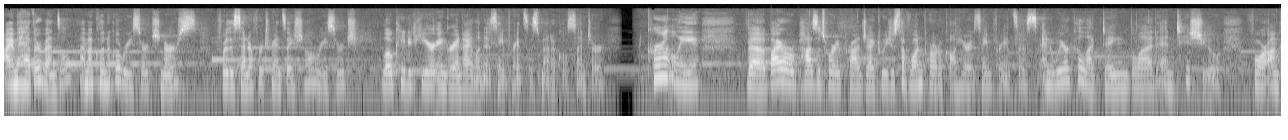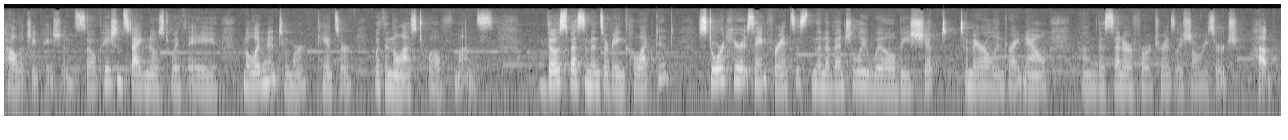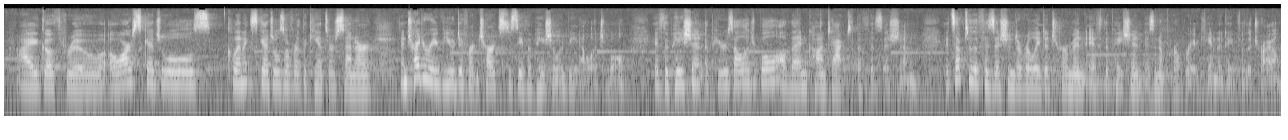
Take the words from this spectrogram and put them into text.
I'm Heather Benzel. I'm a clinical research nurse for the Center for Translational Research located here in Grand Island at St. Francis Medical Center. Currently, the biorepository project, we just have one protocol here at St. Francis, and we're collecting blood and tissue for oncology patients. So, patients diagnosed with a malignant tumor, cancer, within the last 12 months. Those specimens are being collected, stored here at St. Francis, and then eventually will be shipped to Maryland right now, um, the Center for Translational Research hub. I go through OR schedules, clinic schedules over at the Cancer Center, and try to review different charts to see if a patient would be eligible. If the patient appears eligible, I'll then contact the physician. It's up to the physician to really determine if the patient is an appropriate candidate for the trial.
